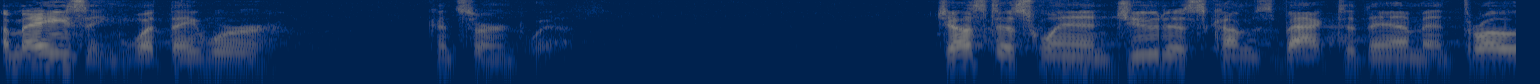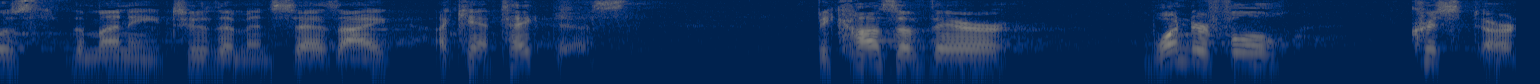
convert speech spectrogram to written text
Amazing what they were concerned with. Just as when Judas comes back to them and throws the money to them and says, I, I can't take this because of their wonderful Christ, or,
